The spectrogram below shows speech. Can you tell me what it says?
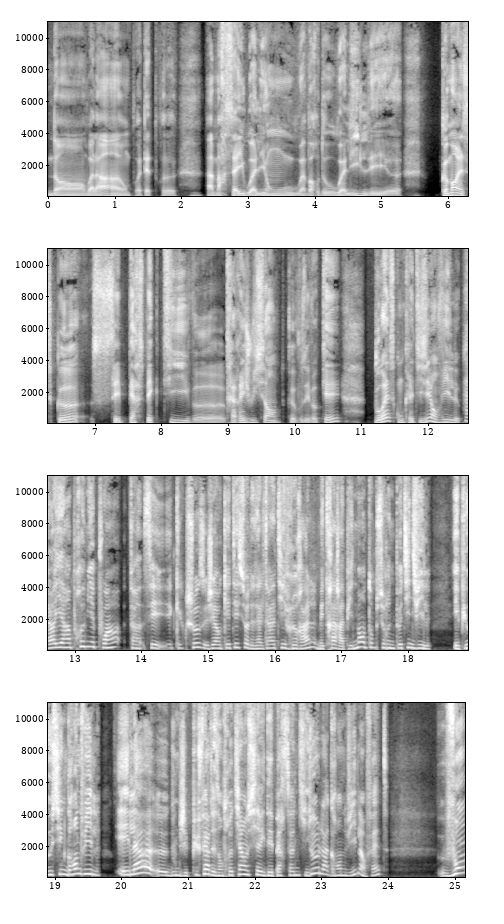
Dans voilà, on pourrait être euh, à Marseille ou à Lyon ou à Bordeaux ou à Lille. Et euh, comment est-ce que ces perspectives très réjouissantes que vous évoquez pourraient se concrétiser en ville? Alors il y a un premier point. Enfin, c'est quelque chose. J'ai enquêté sur des alternatives rurales, mais très rapidement on tombe sur une petite ville et puis aussi une grande ville. Et là, donc j'ai pu faire des entretiens aussi avec des personnes qui de la grande ville en fait vont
